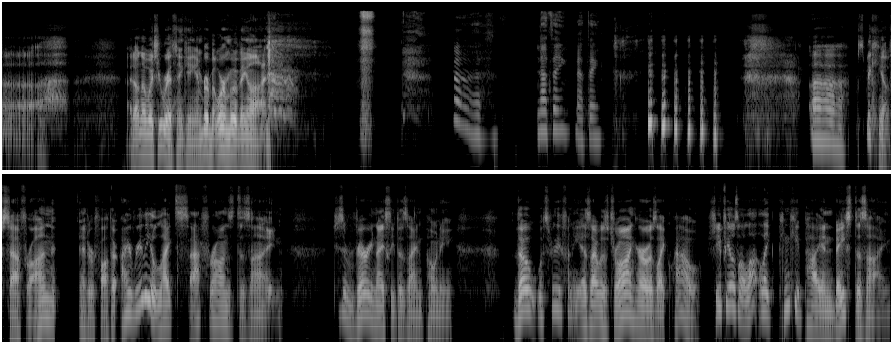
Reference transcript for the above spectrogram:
uh, I don't know what you were thinking, Ember, but we're moving on. Uh, nothing, nothing. uh, speaking of Saffron and her father, I really liked Saffron's design. She's a very nicely designed pony. Though, what's really funny, as I was drawing her, I was like, wow, she feels a lot like Pinkie Pie in base design.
